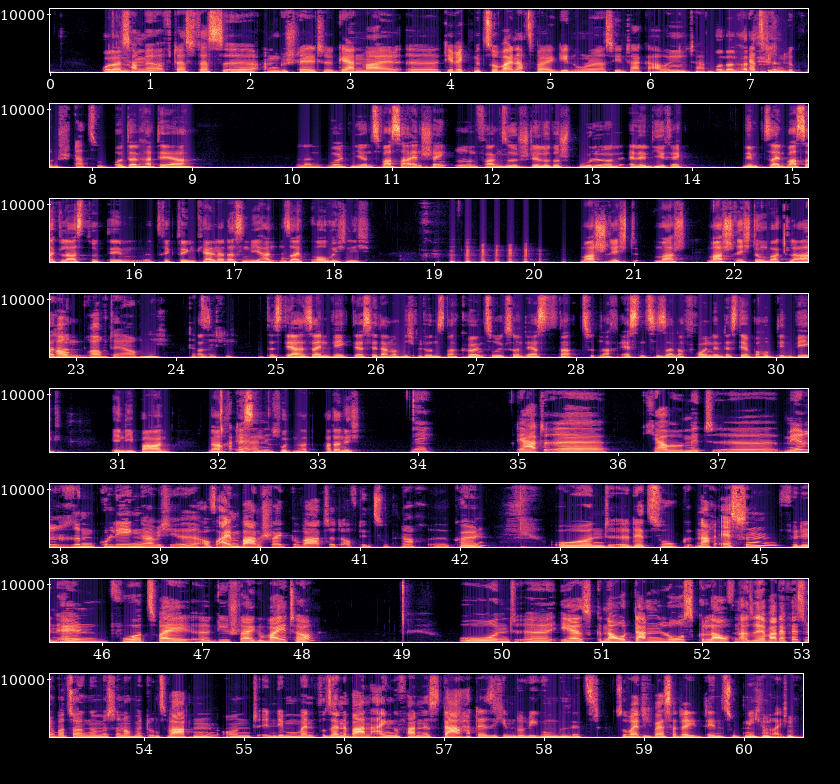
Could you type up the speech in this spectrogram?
und dann, das haben wir öfters, dass äh, Angestellte gern mal äh, direkt mit zur Weihnachtsfeier gehen, ohne dass sie den Tag gearbeitet Mhm. haben. und dann hat Herzlichen Glückwunsch dazu. und dann hat der und dann wollten die uns Wasser einschenken und fragen so still oder Sprudel und Ellen direkt nimmt sein Wasserglas, drückt dem drückt dem Kellner das in die Hand und sagt, brauche ich nicht. Marschricht, Marsch, Marschrichtung war klar, Brauch, dann, brauchte er auch nicht, Also, tatsächlich. dass der seinen Weg, der ist ja dann noch nicht mit uns nach Köln zurück, sondern der ist nach, nach Essen zu seiner Freundin, dass der überhaupt den Weg in die Bahn nach Hat ja Essen nicht. gefunden hat. Hat er nicht? nee. Der hat, äh, ich habe mit äh, mehreren Kollegen habe ich äh, auf einem Bahnsteig gewartet auf den Zug nach äh, Köln. Und äh, der Zug nach Essen für den Ellen fuhr zwei äh, Gehsteige weiter. Und äh, er ist genau dann losgelaufen. Also er war der festen Überzeugung, er müsse noch mit uns warten. Und in dem Moment, wo seine Bahn eingefahren ist, da hat er sich in Bewegung gesetzt. Soweit ich weiß, hat er den Zug nicht erreicht.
